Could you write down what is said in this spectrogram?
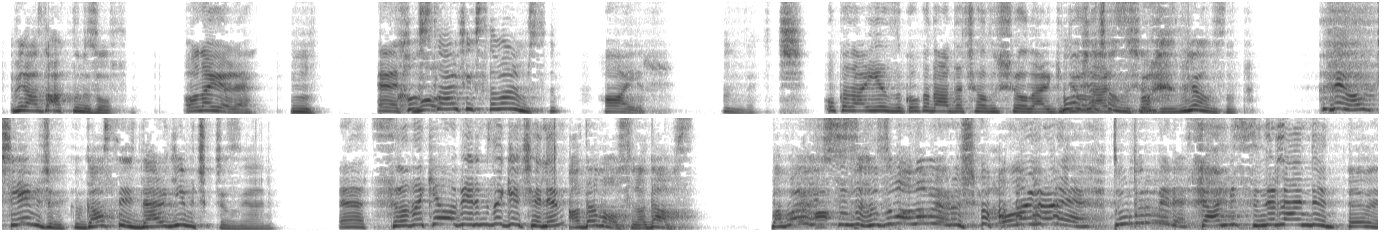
biraz da aklınız olsun. Ona göre. Hı. Evet Kaslı bu... erkek sever misin? Hayır. Ben de hiç. O kadar yazık, o kadar da çalışıyorlar, gidiyorlar. Boşa çalışıyorsunuz biliyor musun? ne o şeye mi çıkacak? Gazete, dergiye mi çıkacağız yani? Evet, sıradaki haberimize geçelim. Adam olsun adamsın. Baba hiç sizi hızımı alamıyorum şu an. Ona göre. Durdurun beni. Sen bir sinirlendin. Evet.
